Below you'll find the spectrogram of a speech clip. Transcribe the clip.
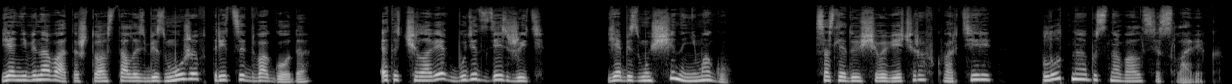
Я не виновата, что осталась без мужа в 32 года. Этот человек будет здесь жить. Я без мужчины не могу». Со следующего вечера в квартире плотно обосновался Славик.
